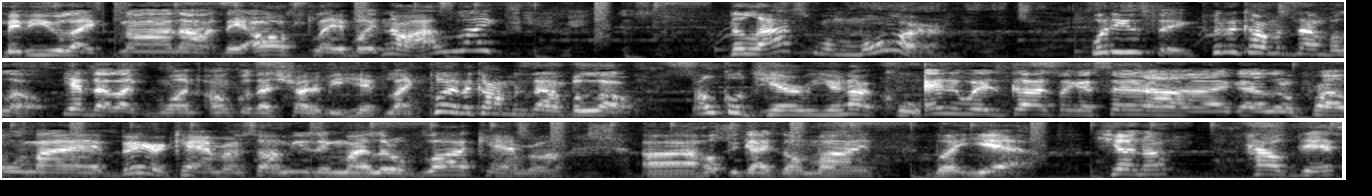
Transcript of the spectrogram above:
Maybe you like, nah, nah, they all slay, but no, I liked the last one more. What do you think? Put in the comments down below. You have that like one uncle that's trying to be hip, like put in the comments down below. Uncle Jerry, you're not cool. Anyways, guys, like I said, I got a little problem with my bigger camera, so I'm using my little vlog camera. Uh, I hope you guys don't mind. But yeah, Hyuna, how this,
